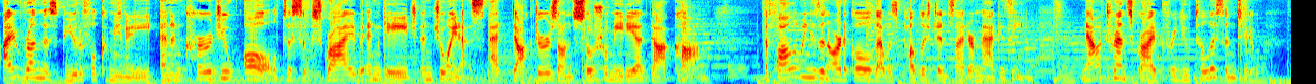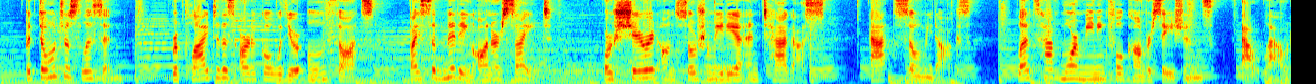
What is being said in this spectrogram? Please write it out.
I run this beautiful community and encourage you all to subscribe, engage, and join us at doctorsonsocialmedia.com the following is an article that was published inside our magazine, now transcribed for you to listen to. But don't just listen. Reply to this article with your own thoughts by submitting on our site or share it on social media and tag us at SoMeDocs. Let's have more meaningful conversations out loud.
